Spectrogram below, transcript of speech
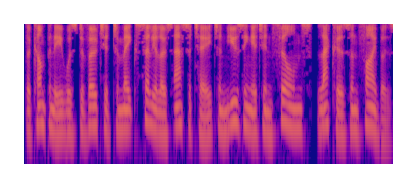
the company was devoted to make cellulose acetate and using it in films, lacquers and fibers.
